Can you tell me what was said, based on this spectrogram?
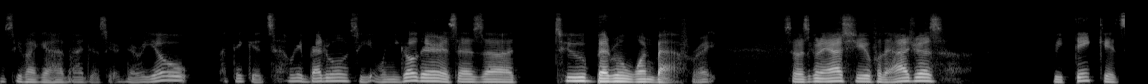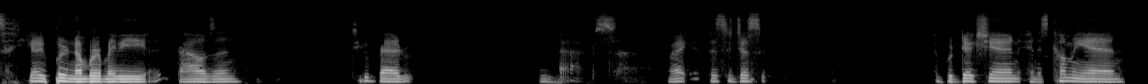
Let's see if I can have the address here. There we go. I think it's how many bedrooms? When you go there, it says uh, two bedroom, one bath, right? So it's going to ask you for the address. We think it's, you got to put a number, maybe a thousand, two bed baths, right? This is just a prediction and it's coming in.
